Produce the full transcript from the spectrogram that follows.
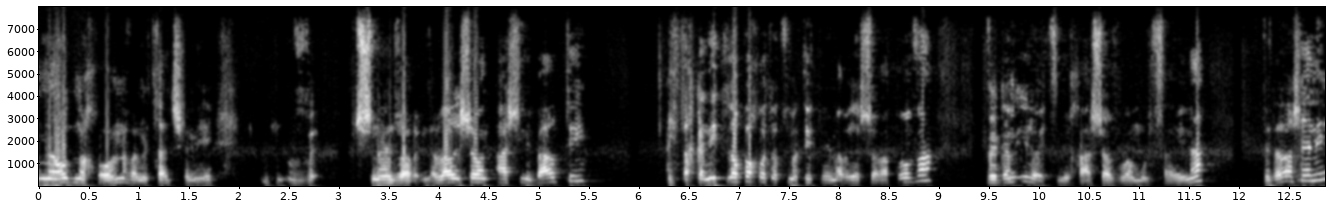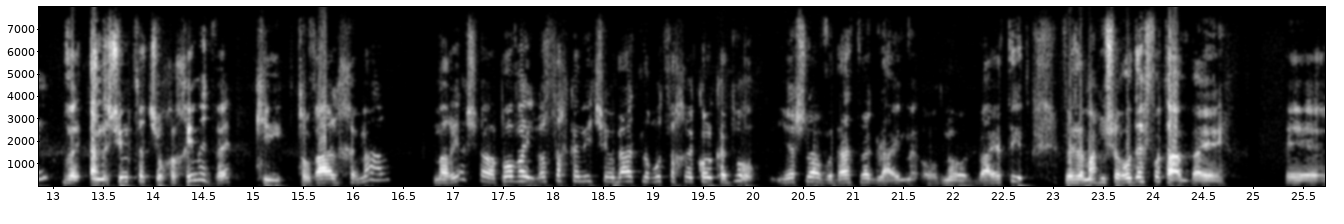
מאוד נכון, אבל מצד שני, שני דברים. דבר ראשון, אשלי ברטי היא שחקנית לא פחות עוצמתית ממריה שרפובה, וגם היא לא הצליחה השבוע מול סרינה. ודבר שני, ואנשים קצת שוכחים את זה, כי טובה על חמר, מריה שרפובה היא לא שחקנית שיודעת לרוץ אחרי כל כדור. יש לה עבודת רגליים מאוד מאוד בעייתית, וזה משהו שרודף אותה ב... אה,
